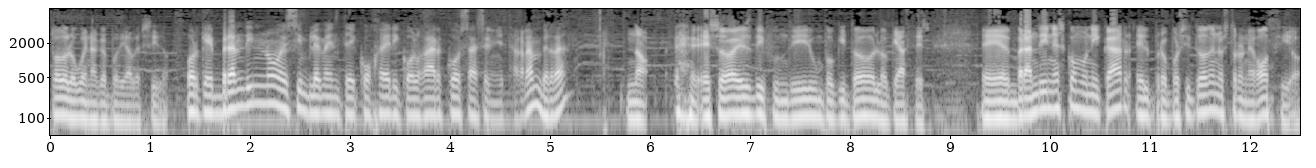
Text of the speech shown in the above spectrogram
todo lo buena que podía haber sido. Porque branding no es simplemente coger y colgar cosas en Instagram, ¿verdad? No, eso es difundir un poquito lo que haces. Eh, branding es comunicar el propósito de nuestro negocio,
